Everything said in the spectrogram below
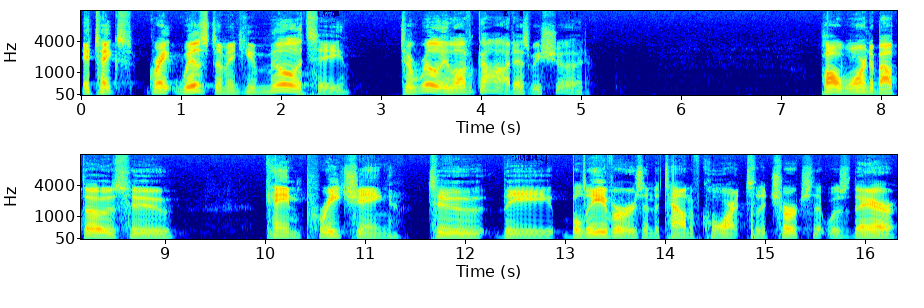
It takes great wisdom and humility to really love God as we should. Paul warned about those who came preaching to the believers in the town of Corinth, to the church that was there,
